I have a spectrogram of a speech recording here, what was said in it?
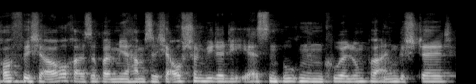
hoffe ich auch. Also bei mir haben sich auch schon wieder die ersten Buchungen in Kuala Lumpur eingestellt.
